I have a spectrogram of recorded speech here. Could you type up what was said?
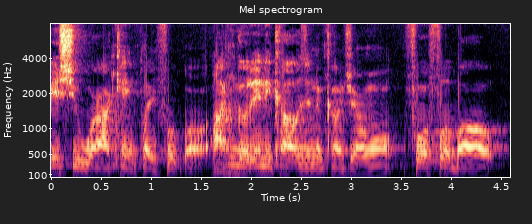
issue where I can't play football. I can go to any college in the country I want for football.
